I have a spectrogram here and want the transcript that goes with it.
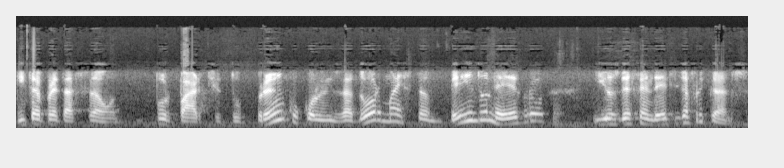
interpretação por parte do branco colonizador, mas também do negro e os descendentes de africanos.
